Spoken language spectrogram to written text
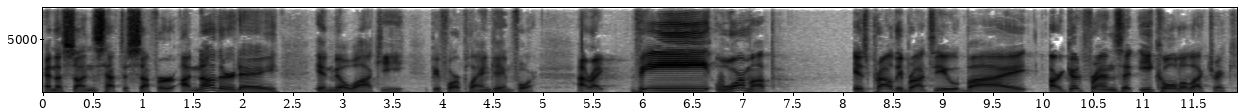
And the Suns have to suffer another day in Milwaukee before playing game four. All right. The warm up is proudly brought to you by our good friends at Ecol Electric.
